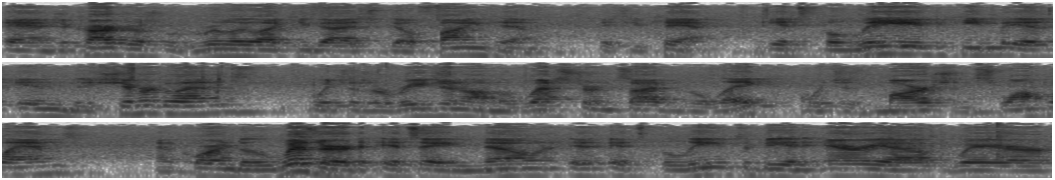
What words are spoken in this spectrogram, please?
And Jakardros would really like you guys to go find him if you can. It's believed he is in the Shimmer Glens, which is a region on the western side of the lake, which is marsh and swamplands. And according to the wizard, it's a known, it, it's believed to be an area where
